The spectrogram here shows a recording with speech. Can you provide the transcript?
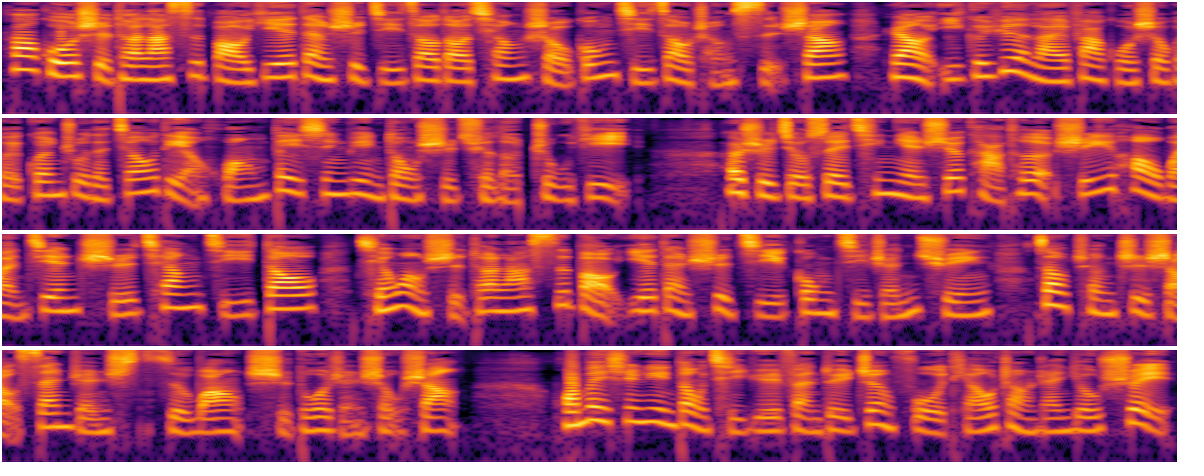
法国史特拉斯堡耶诞市集遭到枪手攻击，造成死伤，让一个月来法国社会关注的焦点——黄背心运动失去了注意。二十九岁青年薛卡特十一号晚间持枪及刀前往史特拉斯堡耶诞市集攻击人群，造成至少三人死亡，十多人受伤。黄背心运动起于反对政府调涨燃油税，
